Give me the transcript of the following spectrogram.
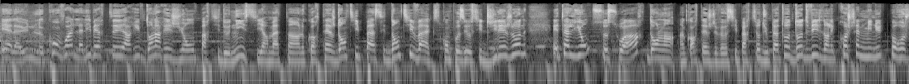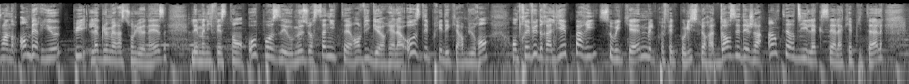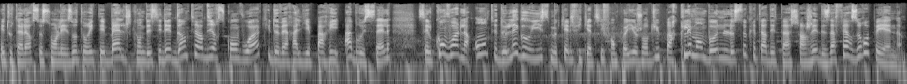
Et à la une, le convoi de la liberté arrive dans la région. Parti de Nice hier matin, le cortège d'Antipas et d'Antivax, composé aussi de Gilets jaunes, est à Lyon ce soir. Dans l'un, un cortège devait aussi partir du plateau d'Hauteville dans les prochaines minutes pour rejoindre Amberieux, puis l'agglomération lyonnaise. Les manifestants opposés aux mesures sanitaires en vigueur et à la hausse des prix des carburants ont prévu de rallier Paris ce week-end, mais le préfet de police leur a d'ores et déjà interdit l'accès à la capitale. Et tout à l'heure, ce sont les autorités belges qui ont décidé d'interdire ce convoi qui devait rallier Paris à Bruxelles. C'est le convoi de la honte et de l'égoïsme qualificatif employé aujourd'hui par Clément Beaune, le secrétaire d'État chargé des affaires européennes.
